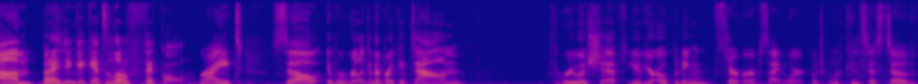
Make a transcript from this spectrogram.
Um, but I think it gets a little fickle, right? So if we're really going to break it down through a shift, you have your opening server side work, which would consist of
